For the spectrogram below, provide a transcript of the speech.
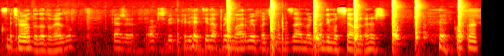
Sad će vodu da dovezu. Kaže, ovako će biti kad ja i ti napravimo armiju pa ćemo da zajedno gradimo selo, znaš. Ko kaže?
